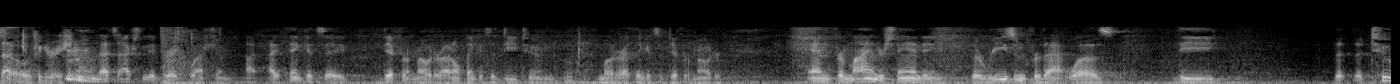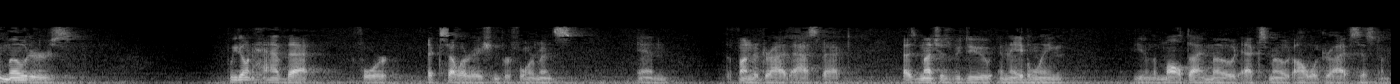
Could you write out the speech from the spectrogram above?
that so, configuration? that's actually a great question. I, I, think it's a different motor. I don't think it's a detuned okay. motor. I think it's a different motor. And from my understanding, the reason for that was the the, the two motors. We don't have that for acceleration performance and the fun to drive aspect as much as we do enabling you know the multi-mode X mode all-wheel drive system.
